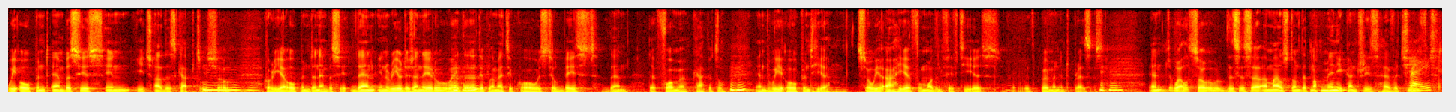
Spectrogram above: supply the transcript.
we opened embassies in each other's capitals. So mm. Korea opened an embassy then in Rio de Janeiro, where the mm-hmm. diplomatic corps was still based then, the former capital, mm-hmm. and we opened here. So we are here for more than 50 years with permanent presence. Mm-hmm. And well, so this is a, a milestone that not many countries have achieved. Right,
